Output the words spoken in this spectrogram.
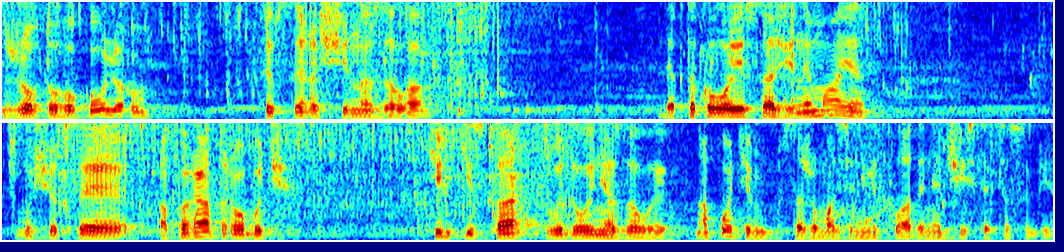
Жовтого кольору. Це все розчинна зола. Як такової сажі немає, тому що це апарат робить тільки старт видалення золи, а потім сажомасляні відкладення чистяться собі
